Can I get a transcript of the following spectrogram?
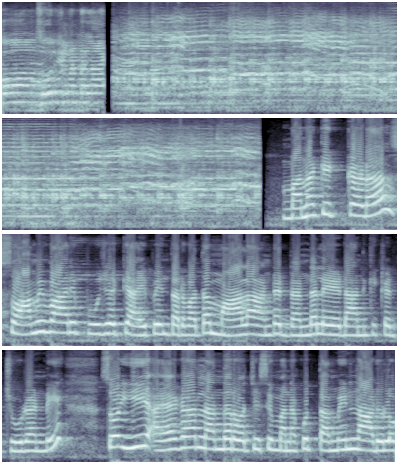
ఓం మనకిక్కడ స్వామివారి పూజకి అయిపోయిన తర్వాత మాల అంటే దండలు వేయడానికి ఇక్కడ చూడండి. సో ఈ అయ్యగారులు అందరూ వచ్చేసి మనకు తమిళనాడులో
